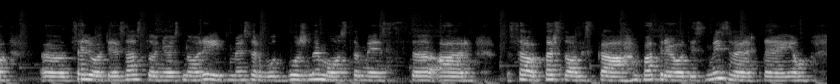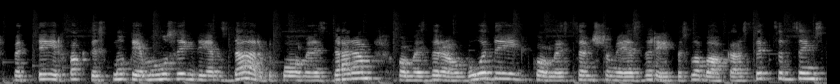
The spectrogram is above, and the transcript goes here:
uh, ceļoties astoņos no rīta, mēs varbūt gluži nemostamies uh, ar savu personiskā patriotismu izvērtējumu, bet tie ir faktiski nu, tie mūsu ikdienas darbi, ko mēs darām, ko mēs darām godīgi, ko mēs cenšamies darīt pēc labākās sirdsapziņas,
